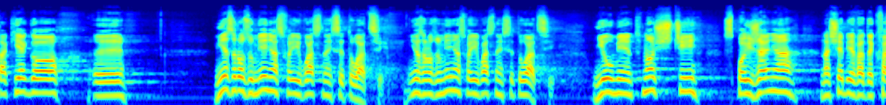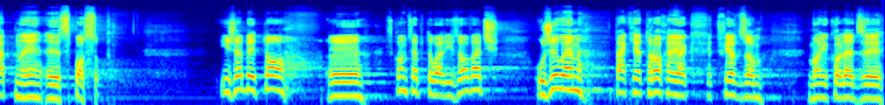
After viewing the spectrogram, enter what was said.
takiego y, niezrozumienia swojej własnej sytuacji. Niezrozumienia swojej własnej sytuacji. Nieumiejętności spojrzenia na siebie w adekwatny y, sposób. I żeby to y, skonceptualizować, Użyłem takie trochę, jak twierdzą moi koledzy,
